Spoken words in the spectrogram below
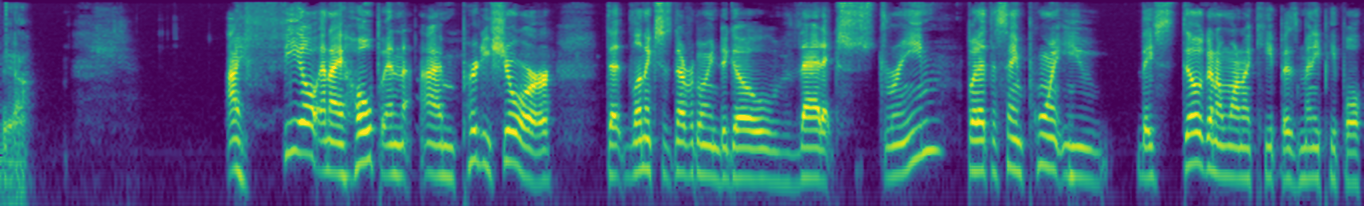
Yeah. I feel and I hope and I'm pretty sure that Linux is never going to go that extreme, but at the same point you they still going to want to keep as many people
